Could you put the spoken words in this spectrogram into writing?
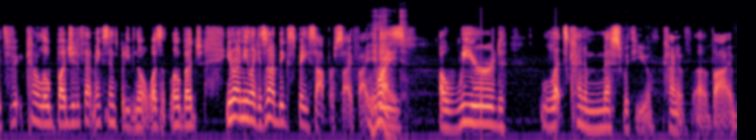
It's kind of low budget, if that makes sense. But even though it wasn't low budget, you know what I mean. Like it's not a big space opera sci-fi. It is right. a weird let's kind of mess with you kind of uh, vibe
